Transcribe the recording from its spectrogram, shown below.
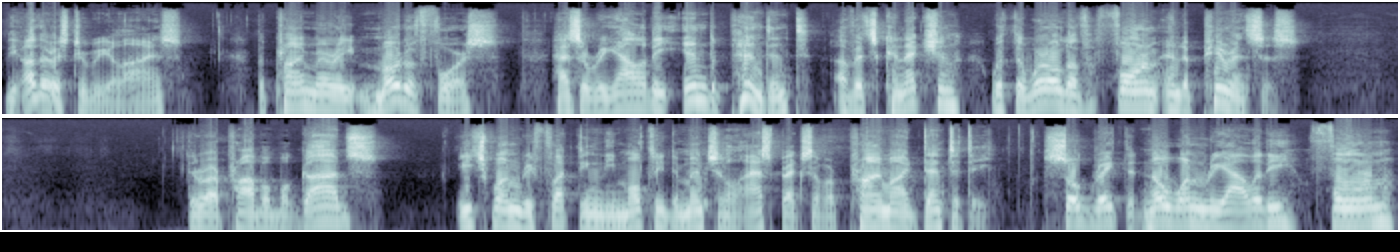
The other is to realize the primary motive force has a reality independent of its connection with the world of form and appearances. There are probable gods, each one reflecting the multidimensional aspects of a prime identity, so great that no one reality, form,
